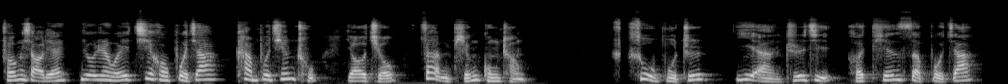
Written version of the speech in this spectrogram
冯小莲又认为气候不佳，看不清楚，要求暂停攻城。殊不知，夜暗之际和天色不佳，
